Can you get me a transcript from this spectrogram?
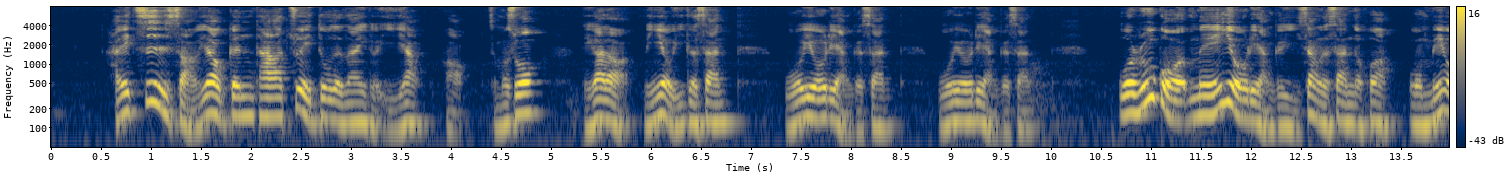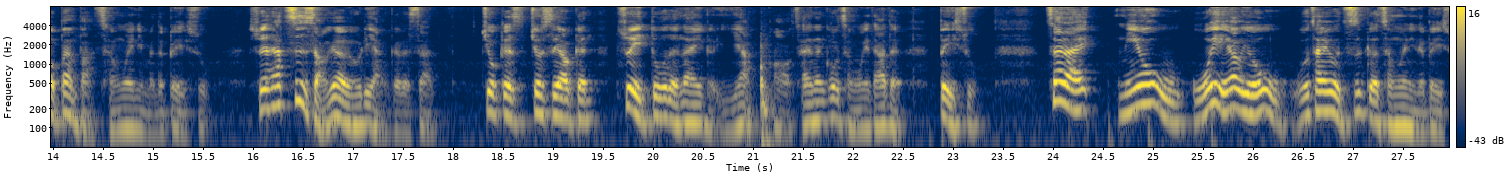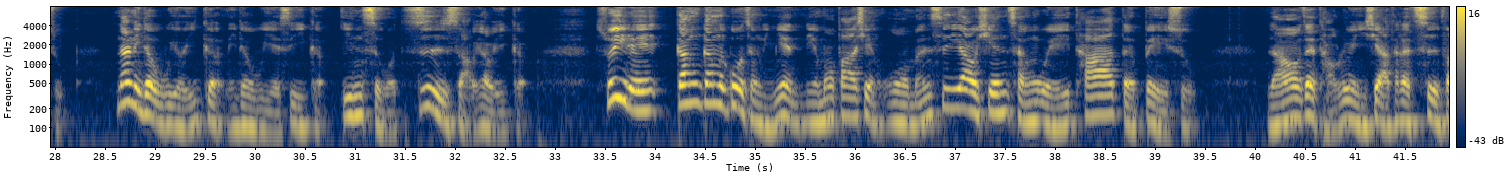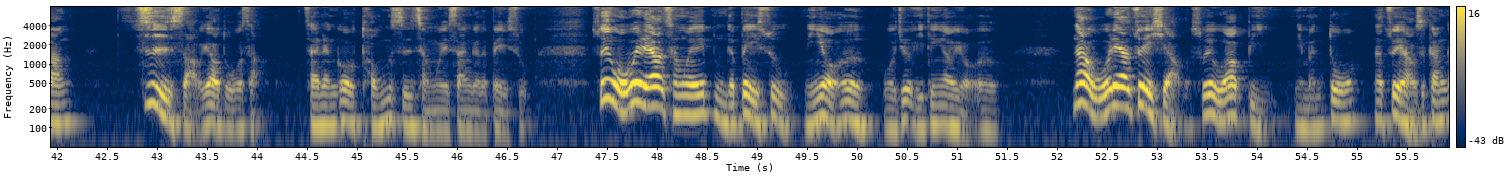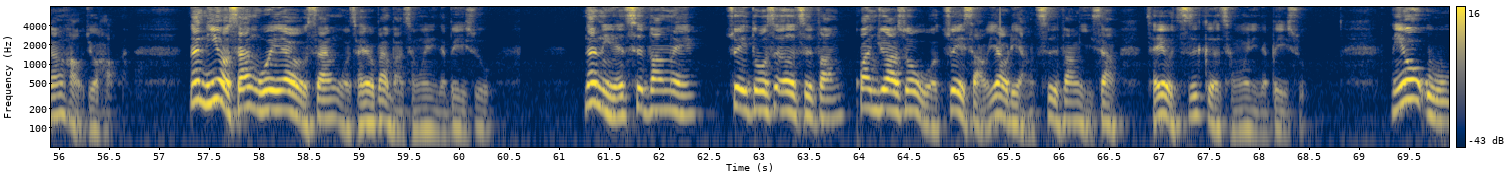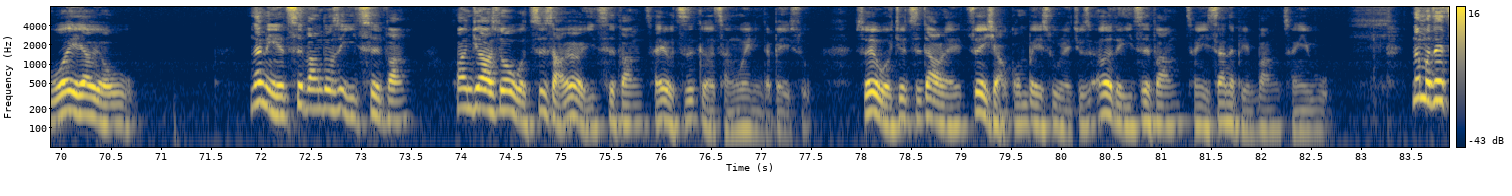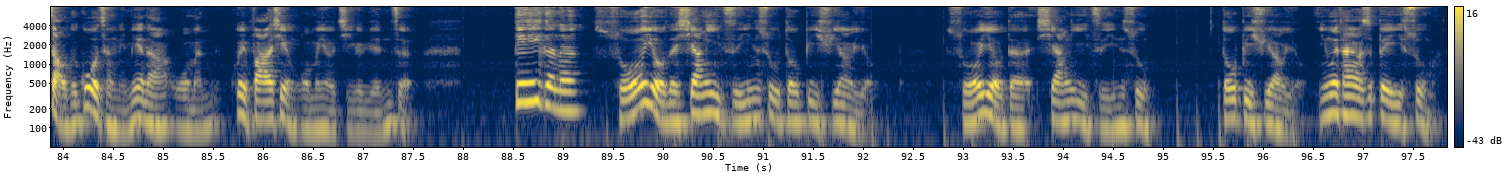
还至少要跟它最多的那一个一样。好，怎么说？你看到，你有一个三，我有两个三，我有两个三。我如果没有两个以上的三的话，我没有办法成为你们的倍数。所以它至少要有两个的三，就跟就是要跟最多的那一个一样，哦，才能够成为它的倍数。再来，你有五，我也要有五，我才有资格成为你的倍数。那你的五有一个，你的五也是一个，因此我至少要一个。所以呢，刚刚的过程里面，你有没有发现，我们是要先成为它的倍数，然后再讨论一下它的次方至少要多少，才能够同时成为三个的倍数。所以我为了要成为你的倍数，你有二，我就一定要有二。那我为了要最小，所以我要比你们多，那最好是刚刚好就好了。那你有三，我也要有三，我才有办法成为你的倍数。那你的次方呢？最多是二次方，换句话说，我最少要两次方以上才有资格成为你的倍数。你有五，我也要有五。那你的次方都是一次方，换句话说，我至少要有一次方才有资格成为你的倍数。所以我就知道嘞，最小公倍数嘞，就是二的一次方乘以三的平方乘以五。那么在找的过程里面呢，我们会发现我们有几个原则。第一个呢，所有的相异质因数都必须要有。所有的相异值因数都必须要有，因为它要是倍数嘛，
